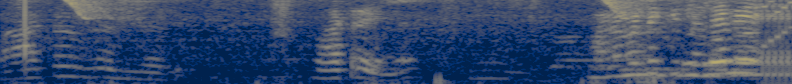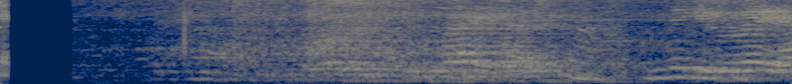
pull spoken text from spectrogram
వాటర్ వాటర్ అయినా మనం 对。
